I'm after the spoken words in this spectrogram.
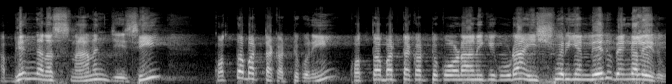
అభ్యంగన స్నానం చేసి కొత్త బట్ట కట్టుకుని కొత్త బట్ట కట్టుకోవడానికి కూడా ఐశ్వర్యం లేదు బెంగలేదు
